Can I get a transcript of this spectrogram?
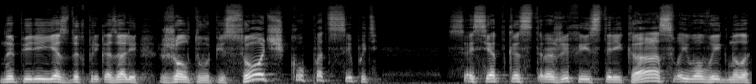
на переездах приказали желтого песочку подсыпать. Соседка-стражиха и старика своего выгнала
